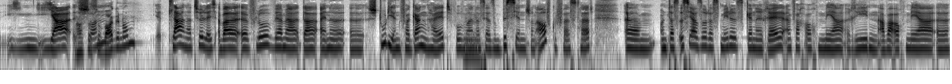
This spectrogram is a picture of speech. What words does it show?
Ja, hast du das so wahrgenommen? Ja, Klar, natürlich. Aber äh, Flo, wir haben ja da eine äh, Studienvergangenheit, wo man das ja so ein bisschen schon aufgefasst hat. Ähm, und das ist ja so, dass Mädels generell einfach auch mehr reden, aber auch mehr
